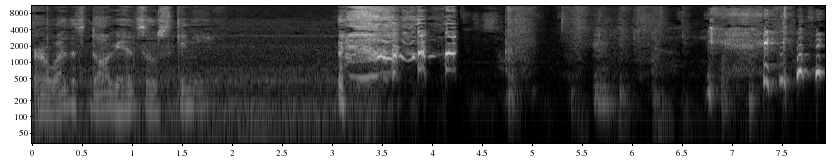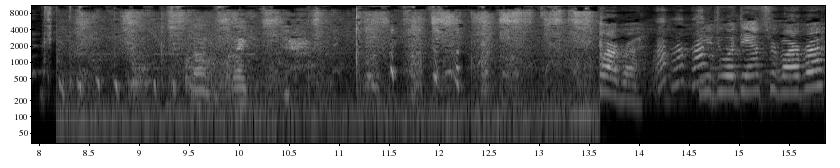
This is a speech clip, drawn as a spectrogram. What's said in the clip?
Bro, why this dog head so skinny? Barbara. Can you do a dance for Barbara?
